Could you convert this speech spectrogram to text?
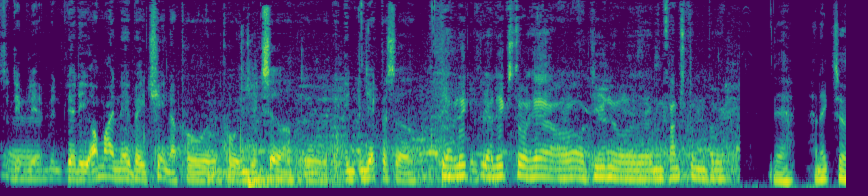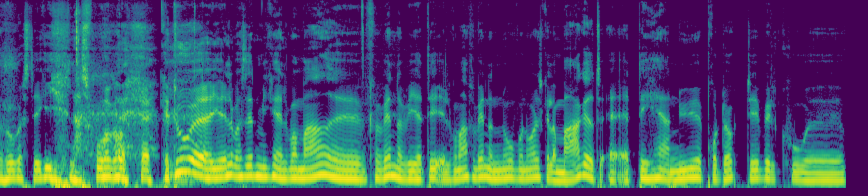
Så det bliver, bliver det i omegnen af, hvad I tjener på, på injiceret, øh, injektbaseret? Jeg vil, ikke, jeg vil ikke stå her og, og give noget, en fremskrivning på det. Ja, han er ikke til at hugge og stikke i, Lars Burgaard. kan du uh, hjælpe os lidt, Michael? Hvor meget uh, forventer vi, at det, eller hvor meget forventer Novo Nordisk, eller markedet, at det her nye produkt, det vil kunne, uh,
